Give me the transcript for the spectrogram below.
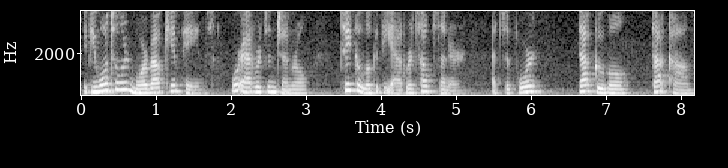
If you want to learn more about campaigns or AdWords in general, take a look at the AdWords Help Center at support.google.com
